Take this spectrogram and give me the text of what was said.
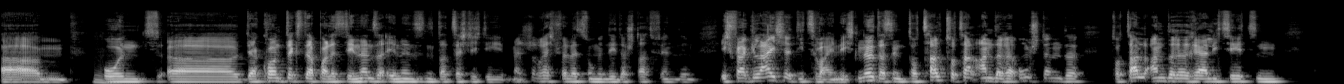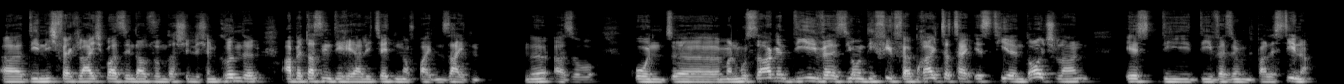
Ähm, mhm. Und äh, der Kontext der PalästinenserInnen sind tatsächlich die Menschenrechtsverletzungen, die da stattfinden. Ich vergleiche die zwei nicht. Ne? Das sind total, total andere Umstände, total andere Realitäten, äh, die nicht vergleichbar sind aus unterschiedlichen Gründen. Aber das sind die Realitäten auf beiden Seiten. Ne? Also und äh, man muss sagen, die Version, die viel verbreiteter ist hier in Deutschland, ist die die Version mit Palästina.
